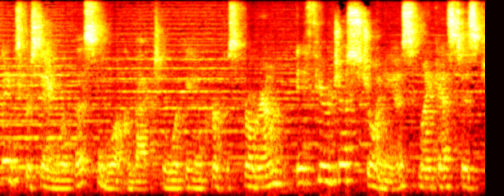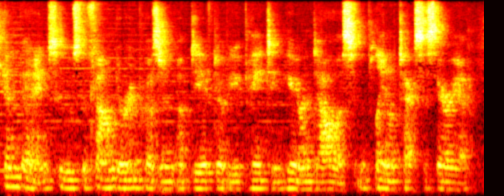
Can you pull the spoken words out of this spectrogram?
Thanks for staying with us and welcome back to the Working on Purpose program. If you're just joining us, my guest is Ken Bangs, who is the founder and president of DFW Painting here in Dallas, in the Plano, Texas area.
